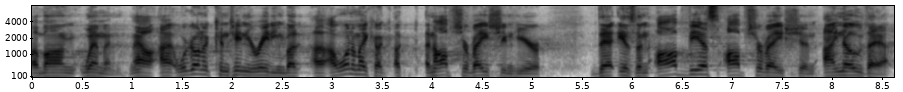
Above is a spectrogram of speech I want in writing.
among women. Now, I, we're going to continue reading, but uh, I want to make a, a, an observation here that is an obvious observation. I know that.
